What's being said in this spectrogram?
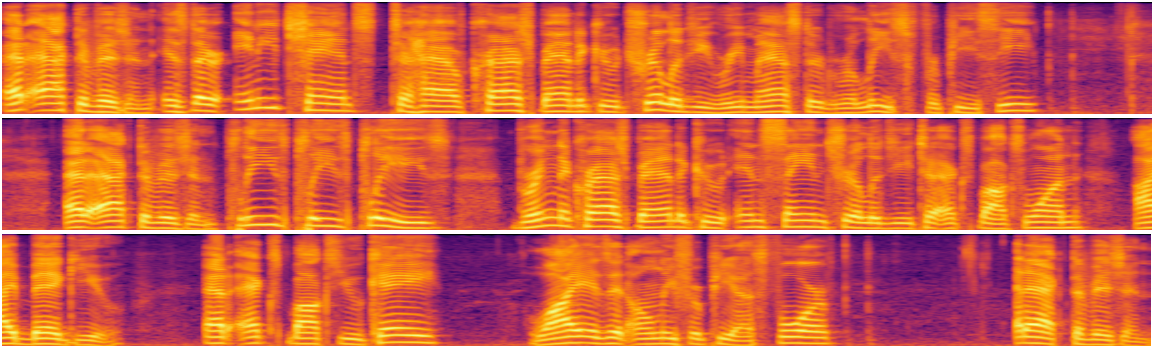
At Activision, is there any chance to have Crash Bandicoot Trilogy remastered release for PC? At Activision, please, please, please bring the Crash Bandicoot N. Sane Trilogy to Xbox One. I beg you. At Xbox UK, why is it only for PS4? At Activision,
